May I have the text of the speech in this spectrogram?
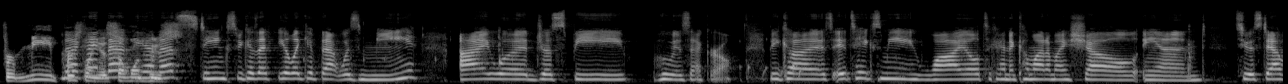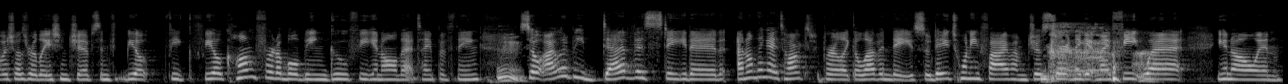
for me That personally, kind as that, someone yeah, who's that stinks because I feel like if that was me, I would just be who is that girl? Because it takes me a while to kind of come out of my shell and to establish those relationships and feel feel comfortable being goofy and all that type of thing. Mm. So I would be devastated. I don't think I talked for like 11 days. So day 25, I'm just starting to get my feet wet, you know, and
